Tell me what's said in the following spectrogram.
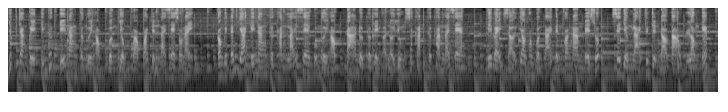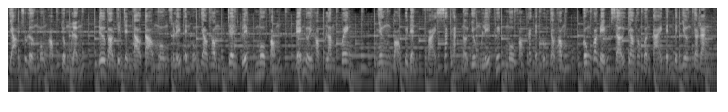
giúp trang bị kiến thức kỹ năng cho người học vận dụng vào quá trình lái xe sau này. Còn việc đánh giá kỹ năng thực hành lái xe của người học đã được thực hiện ở nội dung sát hạch thực hành lái xe. Vì vậy, Sở Giao thông Vận tải tỉnh Quảng Nam đề xuất xây dựng lại chương trình đào tạo lồng ghép giảm số lượng môn học trùng lẫn, đưa vào chương trình đào tạo môn xử lý tình huống giao thông trên clip mô phỏng để người học làm quen nhưng bỏ quy định phải sát hạch nội dung lý thuyết mô phỏng các tình huống giao thông. Cùng quan điểm, Sở Giao thông Vận tải tỉnh Bình Dương cho rằng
